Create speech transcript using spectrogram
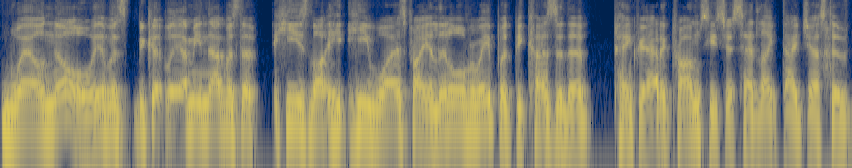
Well, no, it was because I mean that was the he's he, he was probably a little overweight, but because of the pancreatic problems, he's just had like digestive.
